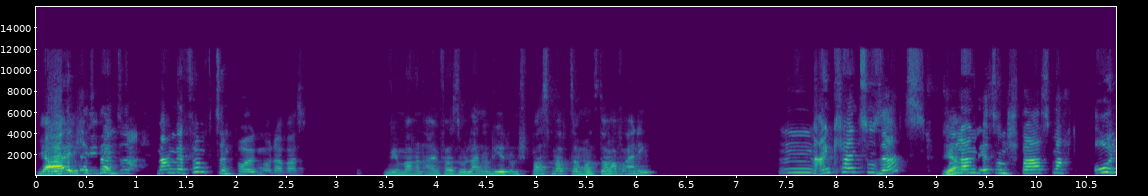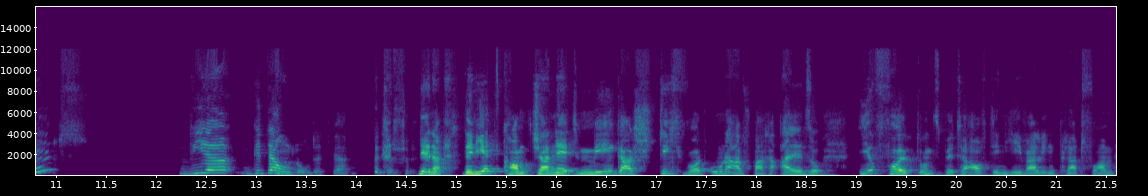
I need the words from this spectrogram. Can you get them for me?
Ja, ich, dann so, machen wir 15 Folgen oder was? Wir machen einfach, solange wird und Spaß macht, sollen wir uns darauf einigen? Hm, Ein kleinen Zusatz, Ja. solange es uns Spaß macht und wir gedownloadet werden. Bitteschön. Genau, denn jetzt kommt Janette, mega Stichwort ohne Absprache. Also, ihr folgt uns bitte auf den jeweiligen Plattformen.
